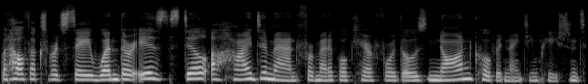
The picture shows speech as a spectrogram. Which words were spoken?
But health experts say when there is still a high demand for medical care for those non COVID 19 patients,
